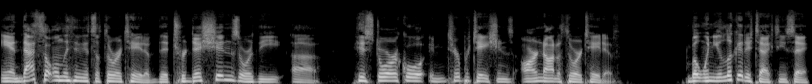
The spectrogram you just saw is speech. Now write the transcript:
and that's the only thing that's authoritative. The traditions or the uh, historical interpretations are not authoritative. But when you look at a text and you say,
